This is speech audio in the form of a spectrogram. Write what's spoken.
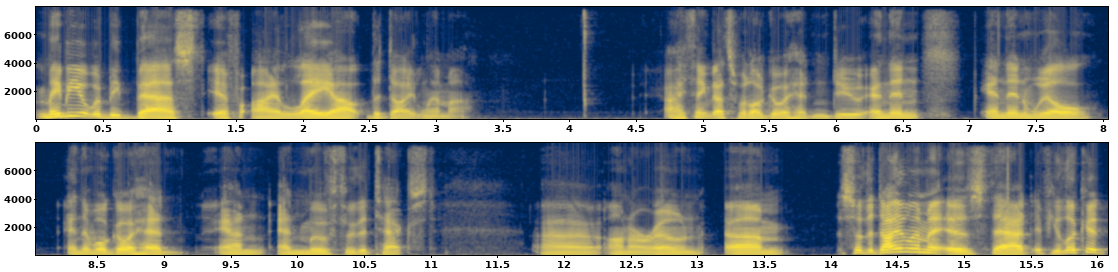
maybe it would be best if I lay out the dilemma. I think that's what I'll go ahead and do, and then and then we'll and then we'll go ahead and and move through the text uh, on our own. Um, so the dilemma is that if you look at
